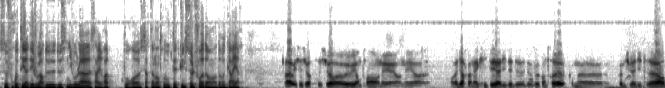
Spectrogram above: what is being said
se frotter à des joueurs de, de ce niveau-là. Ça arrivera pour euh, certains d'entre vous peut-être qu'une seule fois dans, votre carrière. Ah oui, c'est sûr, c'est sûr. euh, oui, on prend, on est, on est, euh, on va dire qu'on est excité à l'idée de, jouer contre eux. Comme, comme tu l'as dit tout à l'heure,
